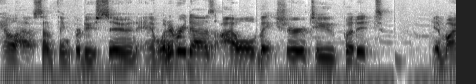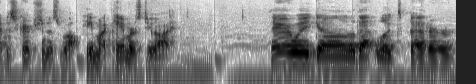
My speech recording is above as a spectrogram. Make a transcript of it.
he'll have something produced soon. And whenever he does I will make sure to put it in my description as well. Hey my camera's too high there we go, that looks better.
